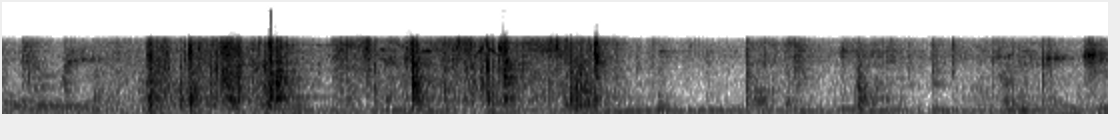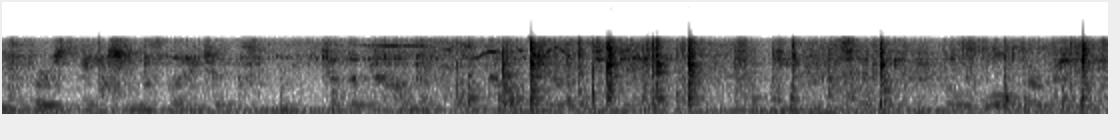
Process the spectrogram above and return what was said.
Wolverine. From ancient Legends to the comic book culture of today, humans have given the Wolverine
